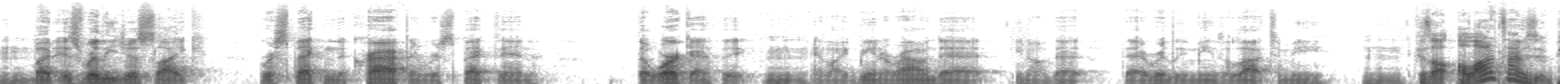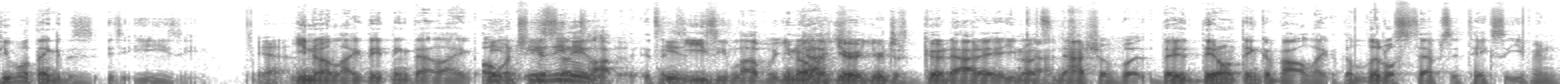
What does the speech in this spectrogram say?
Mhm. But it's really just like respecting the craft and respecting the work ethic Mhm. and like being around that. You know that that really means a lot to me. Because a, a lot of times people think this is easy. Yeah. You know, like they think that like oh, E- once you get to the top, it's an easy- easy level. You know, like you're you're just good at it. You know, it's natural. But they they don't think about like the little steps it takes to even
